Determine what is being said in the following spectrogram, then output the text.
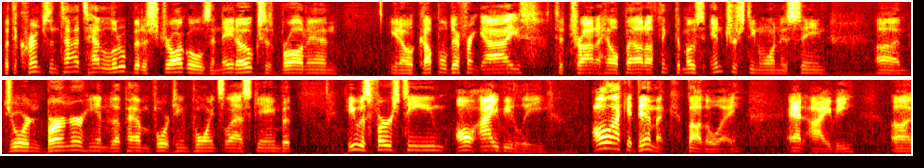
But the Crimson Tides had a little bit of struggles, and Nate Oats has brought in, you know, a couple different guys to try to help out. I think the most interesting one is seeing uh, Jordan Bruner. He ended up having 14 points last game, but he was first team All Ivy League, all academic, by the way, at Ivy. Uh,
